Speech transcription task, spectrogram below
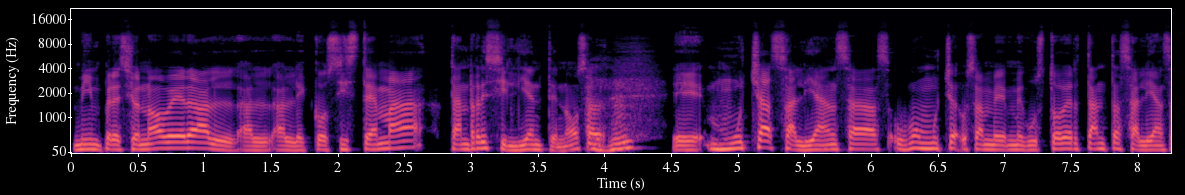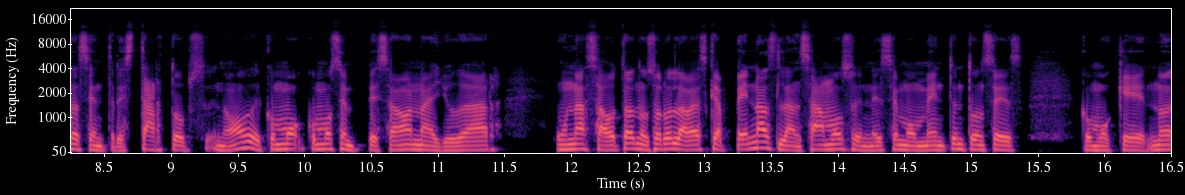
me impresionó ver al, ecosistema tan resiliente, ¿no? O sea, eh, muchas alianzas, hubo muchas, o sea, me, me, gustó ver tantas alianzas entre startups, ¿no? De cómo, cómo se empezaron a ayudar unas a otras. Nosotros la verdad es que apenas lanzamos en ese momento, entonces como que no,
